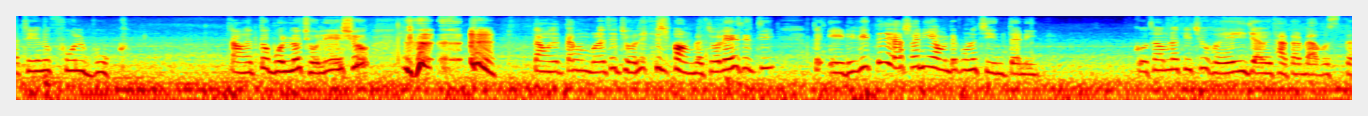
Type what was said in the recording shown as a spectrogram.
আছে কিন্তু ফুল বুক তা আমাদের তো বলল চলে এসো। তা আমাদের তো এখন বলেছে চলে এসো, আমরা চলে এসেছি। তো এডিবিতে আসা নিয়ে আমাদের কোনো চিন্তা নেই। কোথাও আমরা কিছু হয়েই যাবে থাকার ব্যবস্থা।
